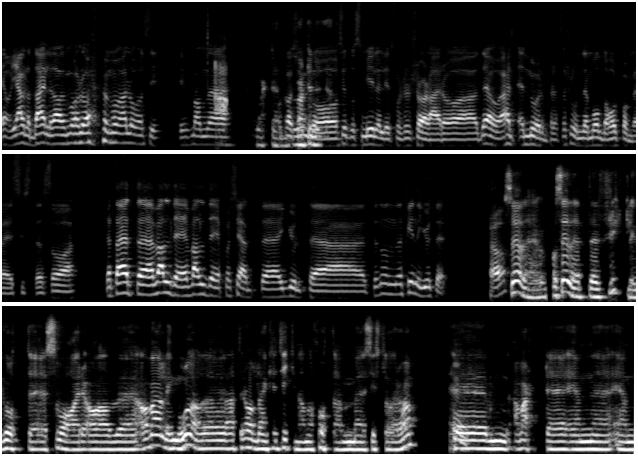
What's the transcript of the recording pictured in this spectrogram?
det er jo jævla deilig, da. Det må, må være lov å si. Man, ja, eh, man kan unngå å sitte og smile litt for seg sjøl her. og Det er jo en helt enorm prestasjon det Molde har holdt på med i siste. så dette er et eh, veldig veldig fortjent uh, gull til, til, noen fine gutter. Ja. Så er det, og så er det et fryktelig godt uh, svar av, av Erling Moe, etter all den kritikken han har fått de siste åra. Mm. Uh, har vært en, en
